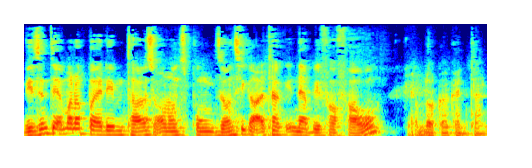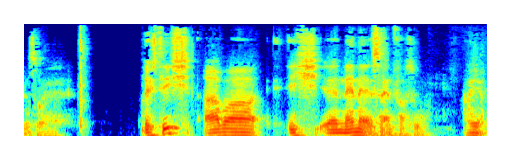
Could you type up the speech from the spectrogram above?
wir sind ja immer noch bei dem Tagesordnungspunkt sonstiger Alltag in der BVV. Wir haben doch gar keine Tagesordnung. Richtig, aber ich äh, nenne es einfach so. Ah ja.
